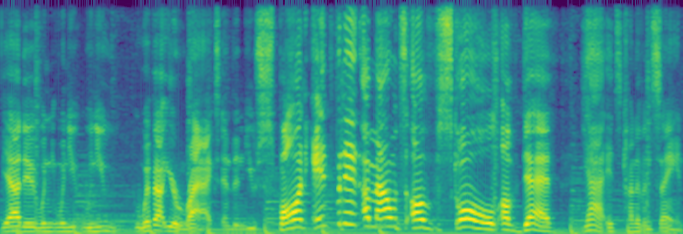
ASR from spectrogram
yeah, dude, when when you when you whip out your racks and then you spawn infinite amounts of skulls of death, yeah, it's kind of insane.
